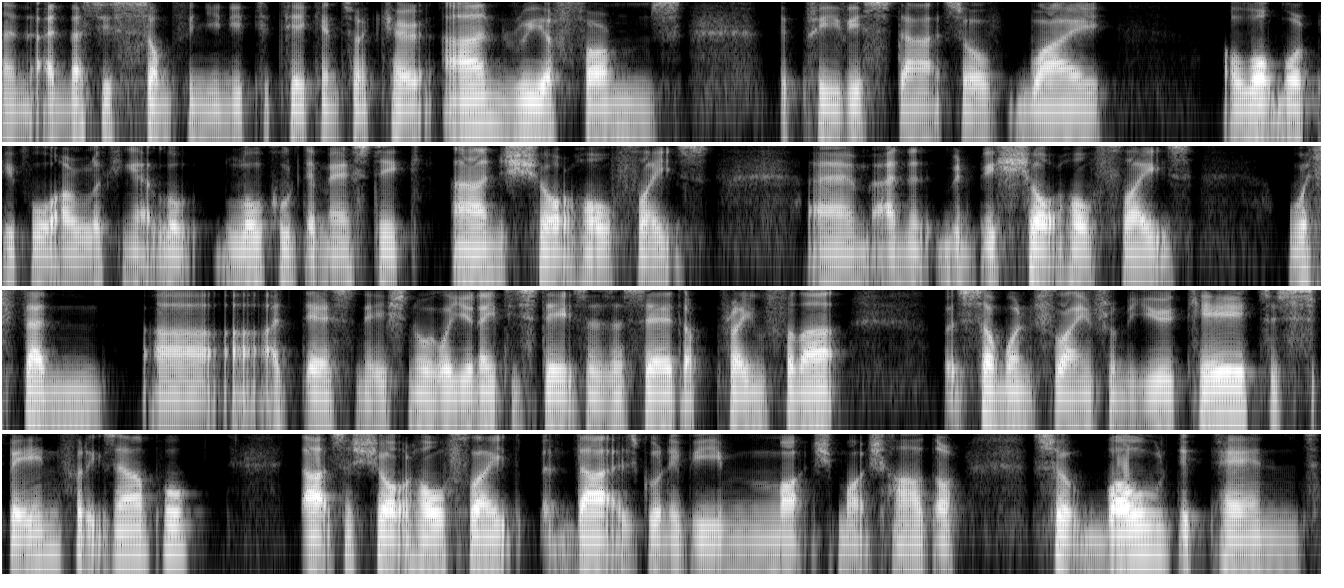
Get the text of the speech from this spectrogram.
And, and this is something you need to take into account and reaffirms the previous stats of why a lot more people are looking at lo- local, domestic, and short haul flights. Um, and it would be short haul flights within uh, a destination. Well, the United States, as I said, are prime for that. But someone flying from the UK to Spain, for example, that's a short haul flight, but that is going to be much, much harder. So it will depend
